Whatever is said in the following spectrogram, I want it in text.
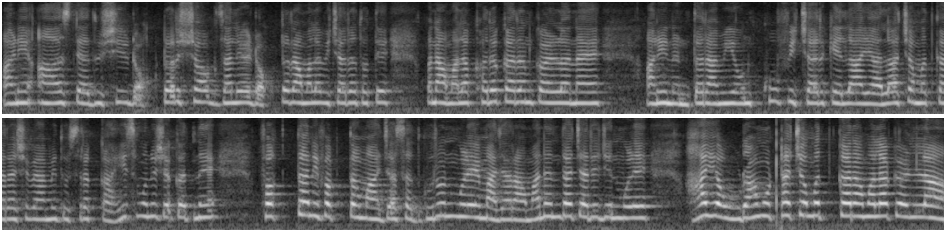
आणि आज त्या दिवशी डॉक्टर शॉक झाले. डॉक्टर आम्हाला विचारत होते पण आम्हाला खरं कारण कळलं नाही. आणि नंतर आम्ही येऊन खूप विचार केला याला चमत्काराशिवाय आम्ही दुसरं काहीच म्हणू शकत नाही. फक्त आणि फक्त माझ्या सद्गुरूंमुळे माझ्या रामानंदाचार्यजींमुळे हा एवढा मोठा चमत्कार आम्हाला कळला.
